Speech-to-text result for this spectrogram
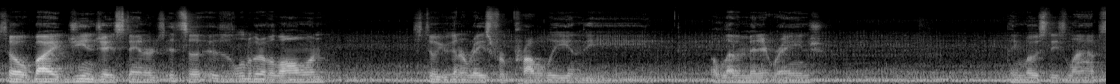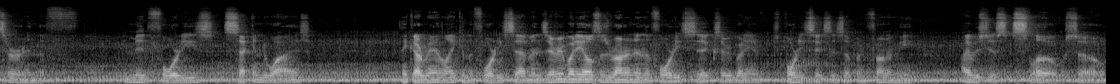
So by G&J standards, it's a, it's a little bit of a long one. Still, you're going to race for probably in the 11 minute range. I think most of these laps are in the mid 40s, second wise. I think I ran like in the 47s. Everybody else is running in the 46. Everybody in 46 is up in front of me. I was just slow, so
